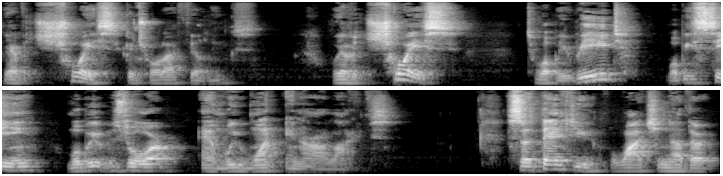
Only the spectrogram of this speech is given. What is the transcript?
We have a choice to control our feelings. We have a choice to what we read, what we see, what we absorb, and we want in our lives. So thank you for watching another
